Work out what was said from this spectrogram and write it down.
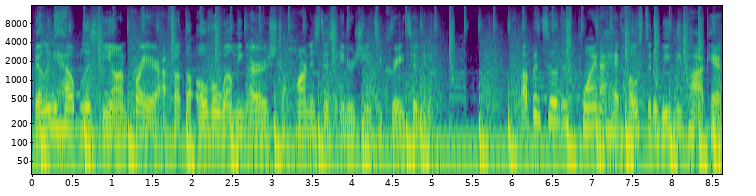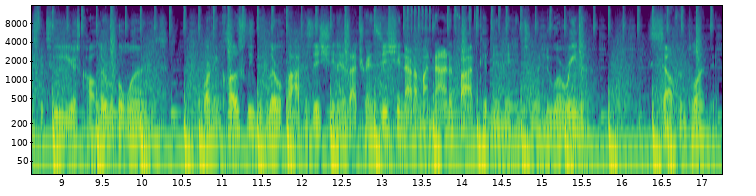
Feeling helpless beyond prayer, I felt the overwhelming urge to harness this energy into creativity. Up until this point, I had hosted a weekly podcast for two years called Lyrical Ones, working closely with lyrical opposition as I transitioned out of my 9 to 5 commitment into a new arena self employment.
